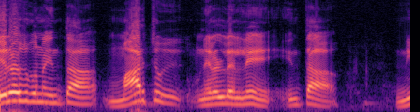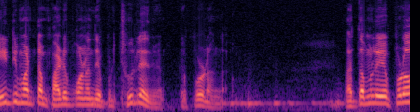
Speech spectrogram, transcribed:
ఏ రోజుకున్న ఇంత మార్చి నెలలోనే ఇంత నీటి మట్టం పడిపోవడం ఎప్పుడు చూడలేదు మేము ఎప్పుడంగా గతంలో ఎప్పుడో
